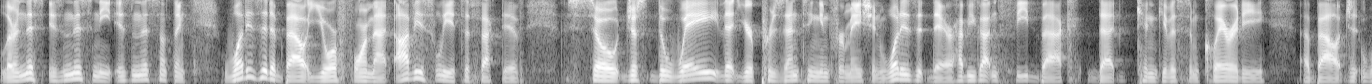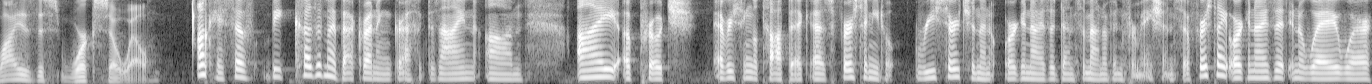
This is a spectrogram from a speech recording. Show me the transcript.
learn this. Isn't this neat? Isn't this something? What is it about your format? Obviously, it's effective. So, just the way that you're presenting information, what is it there? Have you gotten feedback that can give us some clarity about why is this work so well? Okay, so because of my background in graphic design, um, I approach every single topic as first I need to research and then organize a dense amount of information. So first I organize it in a way where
